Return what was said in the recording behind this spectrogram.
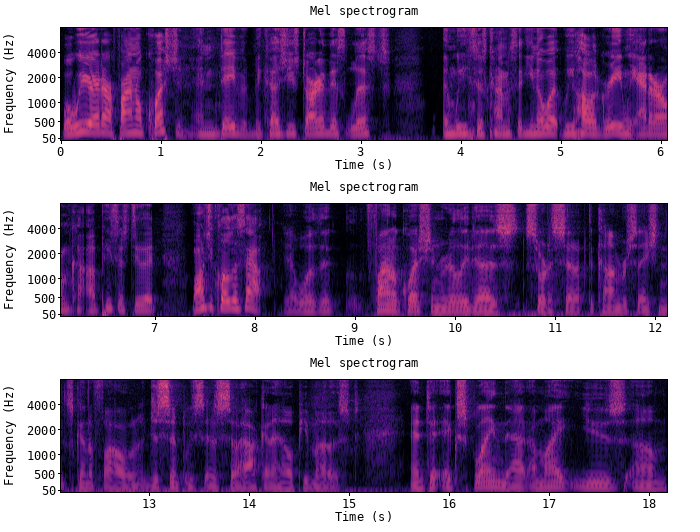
Well, we are at our final question, and David, because you started this list and we just kind of said, you know what, we all agree, and we added our own uh, pieces to it. Why don't you close us out? Yeah, well, the final question really does sort of set up the conversation that's going to follow, and it just simply says, "So, how can I help you most?" And to explain that, I might use um,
